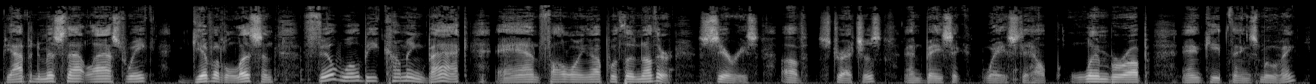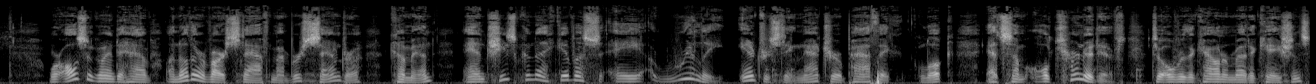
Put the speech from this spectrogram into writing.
If you happen to miss that last week, give it a listen. Phil will be coming back and following up with another series of stretches and basic ways to help limber up and keep things moving. We're also going to have another of our staff members, Sandra, come in, and she's going to give us a really interesting naturopathic look at some alternatives to over the counter medications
